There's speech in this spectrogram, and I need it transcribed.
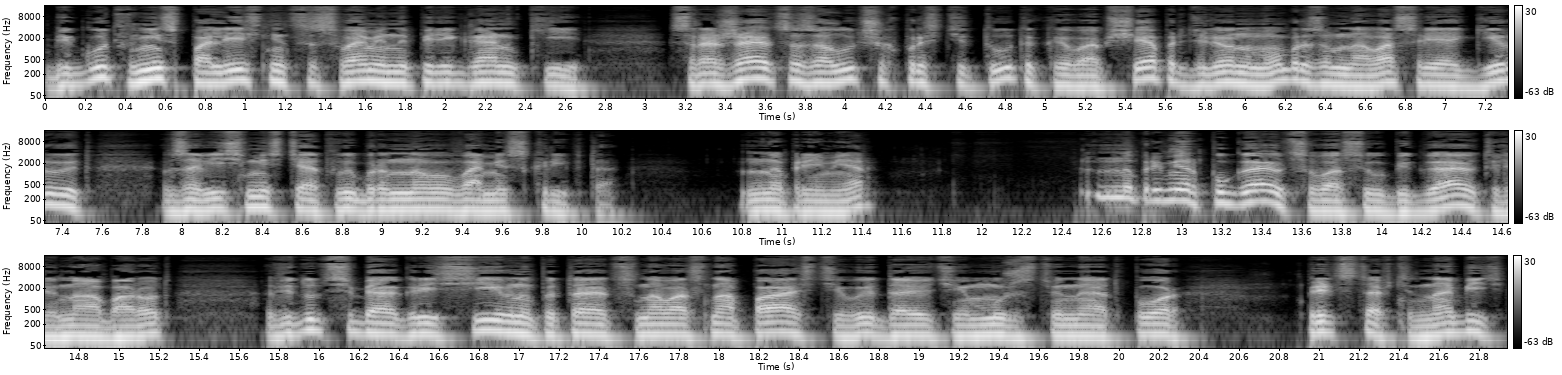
бегут вниз по лестнице с вами на перегонки — сражаются за лучших проституток и вообще определенным образом на вас реагируют в зависимости от выбранного вами скрипта. Например? Например, пугаются вас и убегают, или наоборот, ведут себя агрессивно, пытаются на вас напасть, и вы даете им мужественный отпор. Представьте, набить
